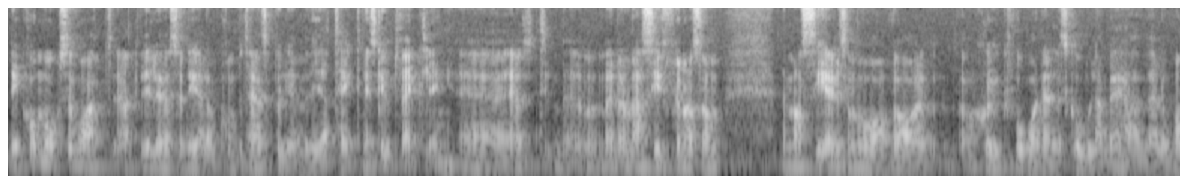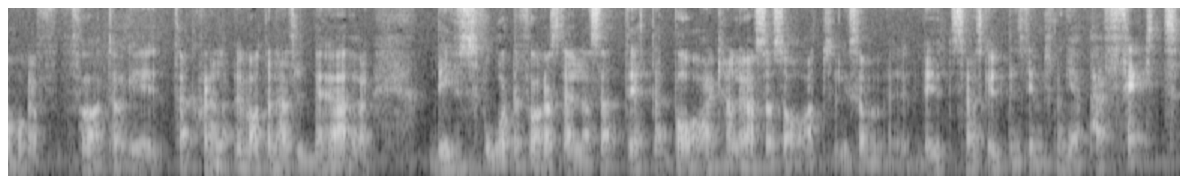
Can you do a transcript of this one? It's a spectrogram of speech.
det kommer också vara att, att vi löser del av kompetensproblemet via teknisk utveckling. Eh, med de här siffrorna som när man ser liksom vad, vad, vad sjukvården eller skolan behöver eller vad många företag i traditionella privata näringslivet behöver det är ju svårt att föreställa sig att detta bara kan lösas av att liksom, det svenska utbildningssystemet fungerar perfekt.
